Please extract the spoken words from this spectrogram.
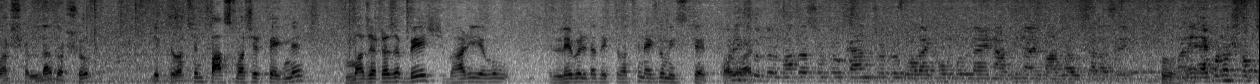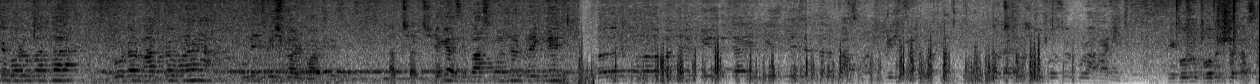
মার্শাল্লাহ দর্শক দেখতে পাচ্ছেন পাঁচ মাসের প্রেগনেন্ট মাজা টাজা বেশ ভারী এবং লেভেলটা দেখতে পাচ্ছেন একদম স্ট্রেট ফরওয়ার্ড সুন্দর মাথা ছোট কান ছোট গলায় কম্বল নাই নাভি নাই মাজা উচার আছে। মানে এখনও সবচেয়ে বড় কথা ওটার মাত্র মনে হয় উনিশ বিশ মাস বয়স হয়েছে। আচ্ছা আচ্ছা। ঠিক আছে পাঁচ মাসের প্রেগনেন্ট পনেরো মাসের বীজ দেয় বীজ দিয়েছে তাহলে পাঁচ মাস বিশ মাস বয়স। ওটা এখনও দুই বছর পুরো হয়নি ভবিষ্যৎ আছে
